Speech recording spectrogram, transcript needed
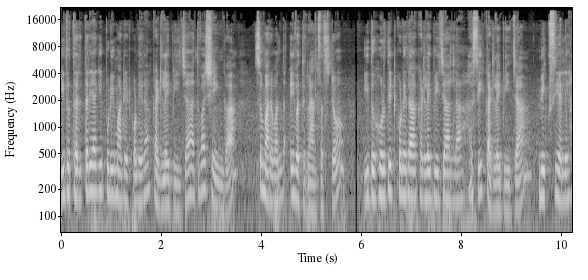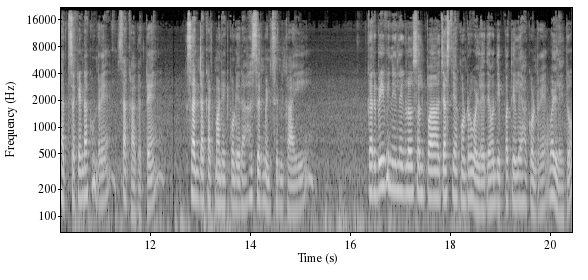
ಇದು ತರಿತರಿಯಾಗಿ ಪುಡಿ ಮಾಡಿ ಇಟ್ಕೊಂಡಿರೋ? ಕಡಲೆ ಬೀಜ ಅಥವಾ ಶೇಂಗಾ? ಸುಮಾರು ಒಂದು ಐವತ್ತು ಗ್ರಾಮ್ಸಷ್ಟು ಇದು ಹುರಿದಿಟ್ಕೊಂಡಿರೋ ಕಡಲೆ ಬೀಜ ಅಲ್ಲ, ಹಸಿ ಕಡಲೆ ಬೀಜ. ಮಿಕ್ಸಿಯಲ್ಲಿ ಹತ್ತು ಸೆಕೆಂಡ್ ಹಾಕ್ಕೊಂಡ್ರೆ ಸಾಕಾಗತ್ತೆ. ಸಣ್ಣ ಕಟ್ ಮಾಡಿ ಇಟ್ಕೊಂಡಿರೋ ಹಸಿರು ಮೆಣಸಿನಕಾಯಿ. ಕರಿಬೇವಿನ ಎಲೆಗಳು ಸ್ವಲ್ಪ ಜಾಸ್ತಿ ಹಾಕೊಂಡ್ರೆ ಒಳ್ಳೆಯದೇ ಒಂದು ಇಪ್ಪತ್ತು ಎಲೆ ಹಾಕ್ಕೊಂಡ್ರೆ ಒಳ್ಳೆಯದು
